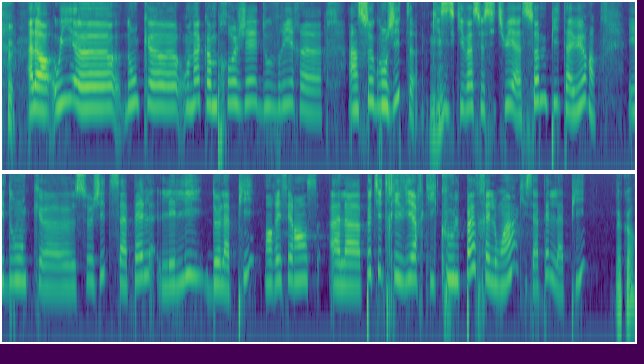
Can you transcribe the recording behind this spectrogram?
Alors oui, euh, donc euh, on a comme projet d'ouvrir euh, un second gîte qui, Mhm. qui va se situer à Somme-Pitahure. Et donc ce gîte s'appelle les lits de la Pie, en référence à la petite rivière qui coule pas très loin, qui s'appelle la Pie. D'accord.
